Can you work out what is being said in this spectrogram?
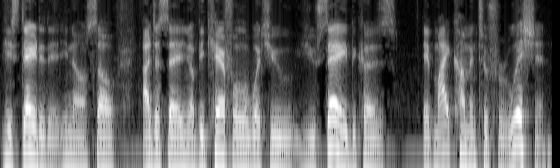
he stated it, you know. So I just said, you know, be careful of what you you say because it might come into fruition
